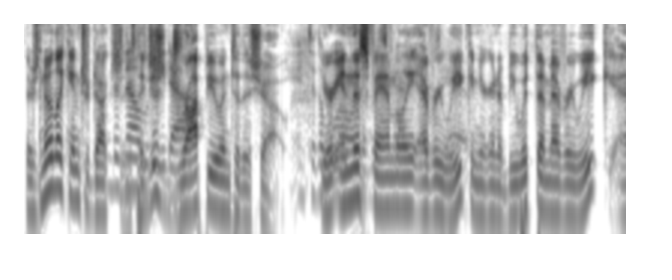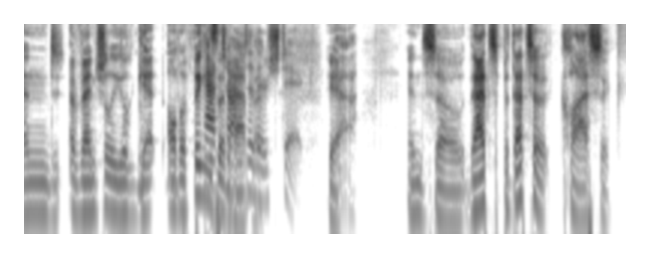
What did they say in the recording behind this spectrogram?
There's no like introductions. no they just lead up drop you into the show. Into the you're in world this of these family characters, every week yeah. and you're going to be with them every week and eventually you'll get all the things Catch that on happen. to their shtick. Yeah. And so that's but that's a classic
